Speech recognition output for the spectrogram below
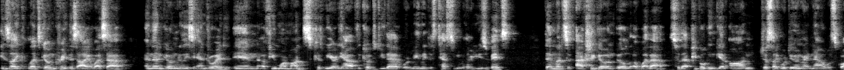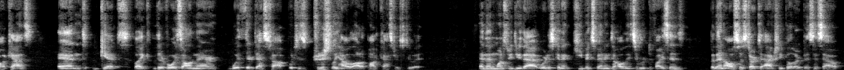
is like, let's go and create this iOS app and then go and release Android in a few more months because we already have the code to do that. We're mainly just testing it with our user base. Then let's actually go and build a web app so that people can get on, just like we're doing right now with Squadcast, and get like their voice on there with their desktop, which is traditionally how a lot of podcasters do it. And then once we do that, we're just going to keep expanding to all these different devices, but then also start to actually build our business out.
